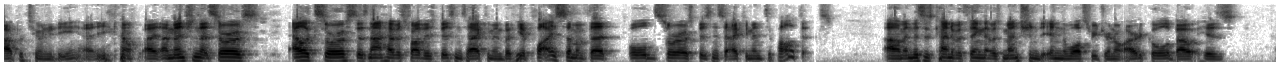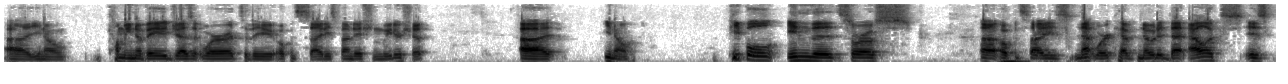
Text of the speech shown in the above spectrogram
opportunity. Uh, you know, I, I, mentioned that Soros, Alex Soros, does not have his father's business acumen, but he applies some of that old Soros business acumen to politics. Um, and this is kind of a thing that was mentioned in the Wall Street Journal article about his, uh, you know, coming of age, as it were, to the Open Societies Foundation leadership. Uh, you know, people in the Soros uh, Open Societies network have noted that Alex is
